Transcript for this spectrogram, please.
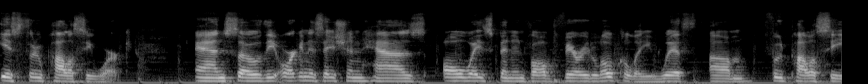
is through policy work. And so the organization has always been involved very locally with um, food policy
